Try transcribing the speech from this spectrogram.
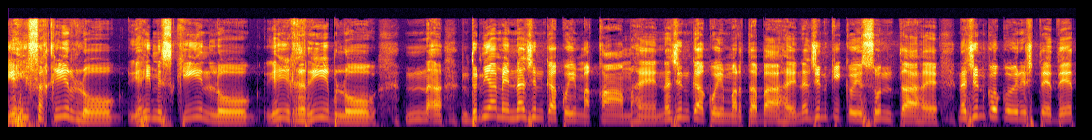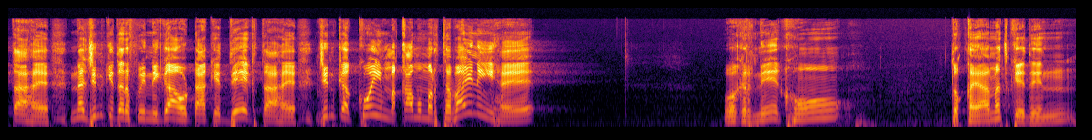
यही फ़कीर लोग यही मिस्कीन लोग यही गरीब लोग न, दुनिया में न जिनका कोई मकाम है न जिनका कोई मर्तबा है न जिनकी कोई सुनता है न जिनको कोई रिश्ते देता है न जिनकी तरफ़ कोई निगाह उठा के देखता है जिनका कोई मकाम मरतबा ही नहीं है वो अगर नेक हों तो क़यामत के दिन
